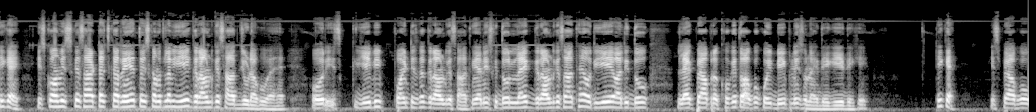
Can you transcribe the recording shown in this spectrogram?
ठीक है? इसको हम इसके साथ टच कर रहे हैं तो इसका मतलब ये ग्राउंड के साथ जुड़ा हुआ है। और इस, ये भी पॉइंट इसका ग्राउंड के साथ, यानी इसकी दो लेग ग्राउंड के साथ है, और ये वाली दो लेग पे आप रखोगे तो आपको कोई बीप नहीं सुनाई देगी, ये देखिए। ठीक है? इस पे आपको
